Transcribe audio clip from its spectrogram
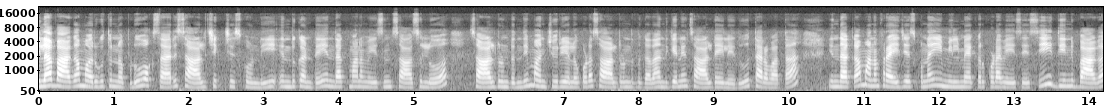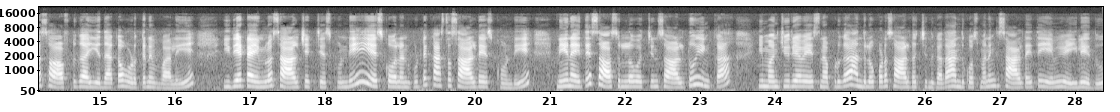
ఇలా బాగా మరుగుతున్నప్పుడు ఒకసారి సాల్ట్ చెక్ చేసుకోండి. ఎందుకంటే ఇందాక మనం వేసిన సాసులో సాల్ట్ ఉంటుంది మంచూరియాలో కూడా సాల్ట్ ఉంటుంది కదా అందుకే నేను సాల్ట్ వేయలేదు. తర్వాత ఇందాక మనం ఫ్రై చేసుకున్న ఈ మిల్ మేకర్ కూడా వేసేసి దీన్ని బాగా సాఫ్ట్గా అయ్యేదాకా ఉడకనివ్వాలి. ఇదే టైంలో సాల్ట్ చెక్ చేసుకోండి వేసుకోవాలనుకుంటే కాస్త సాల్ట్ వేసుకోండి. నేనైతే సాసుల్లో వచ్చిన సాల్ట్ ఇంకా ఈ మంచూరియా వేసినప్పుడుగా అందులో కూడా సాల్ట్ వచ్చింది కదా అందుకోసమని ఇంక సాల్ట్ అయితే ఏమీ వేయలేదు.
